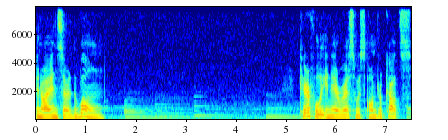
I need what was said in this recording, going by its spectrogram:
And I insert the bone. Carefully in areas with undercuts.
